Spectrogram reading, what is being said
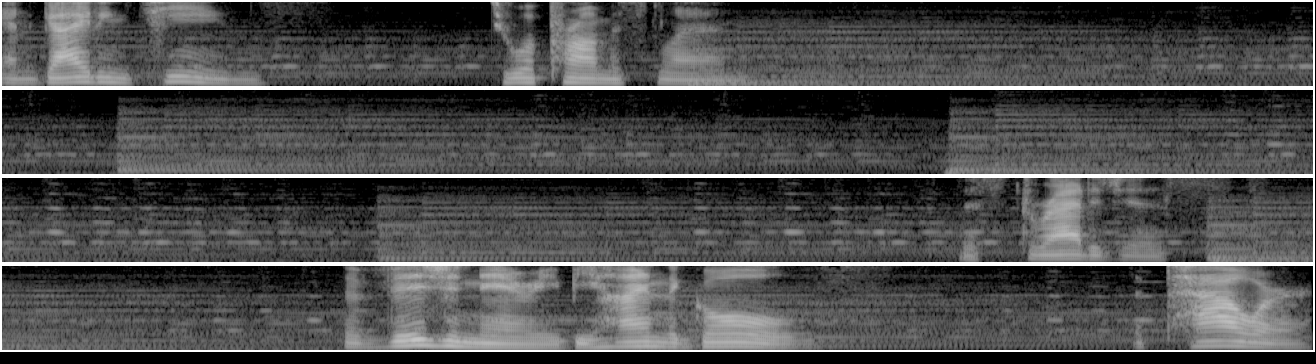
and guiding teams to a promised land. The strategist, the visionary behind the goals, the power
